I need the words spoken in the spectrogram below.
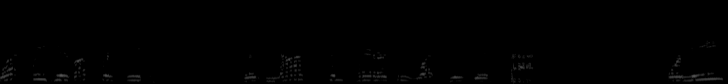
what we give up for Jesus does not compare to what he gives back. For me,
